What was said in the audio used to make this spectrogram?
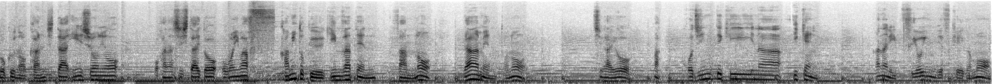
僕の感じた印象をお話ししたいと思います。上徳銀座店さんのラーメンとの違いを、まあ、個人的な意見かなり強いんですけれども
